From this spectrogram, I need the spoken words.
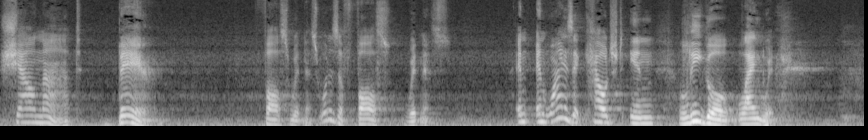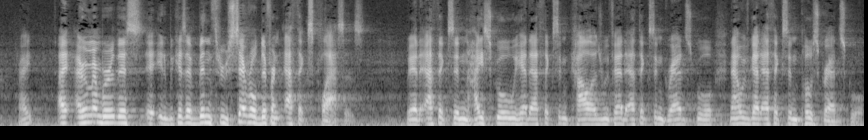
shall not bear false witness. What is a false witness? And, and why is it couched in legal language? Right? I, I remember this because I've been through several different ethics classes. We had ethics in high school, we had ethics in college, we've had ethics in grad school, now we've got ethics in post grad school.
